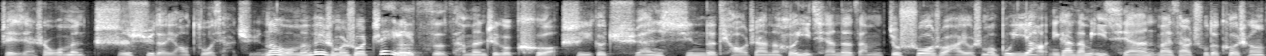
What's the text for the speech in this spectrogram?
这件事儿我们持续的要做下去。那我们为什么说这一次咱们这个课是一个全新的挑战呢？和以前的咱们就说说啊，有什么不一样？你看咱们以前麦塞尔出的课程。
